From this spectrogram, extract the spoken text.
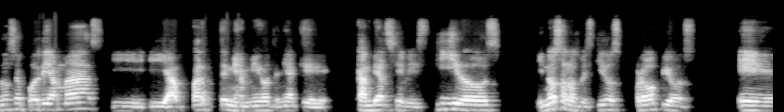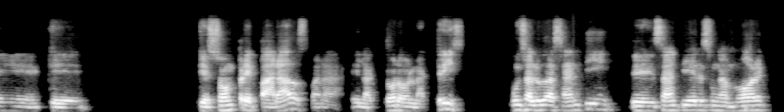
no se podía más. Y, aparte mi amigo tenía que cambiarse vestidos, y no son los vestidos propios eh, que, que son preparados para el actor o la actriz. Un saludo a Santi. Eh, Santi, eres un amor.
